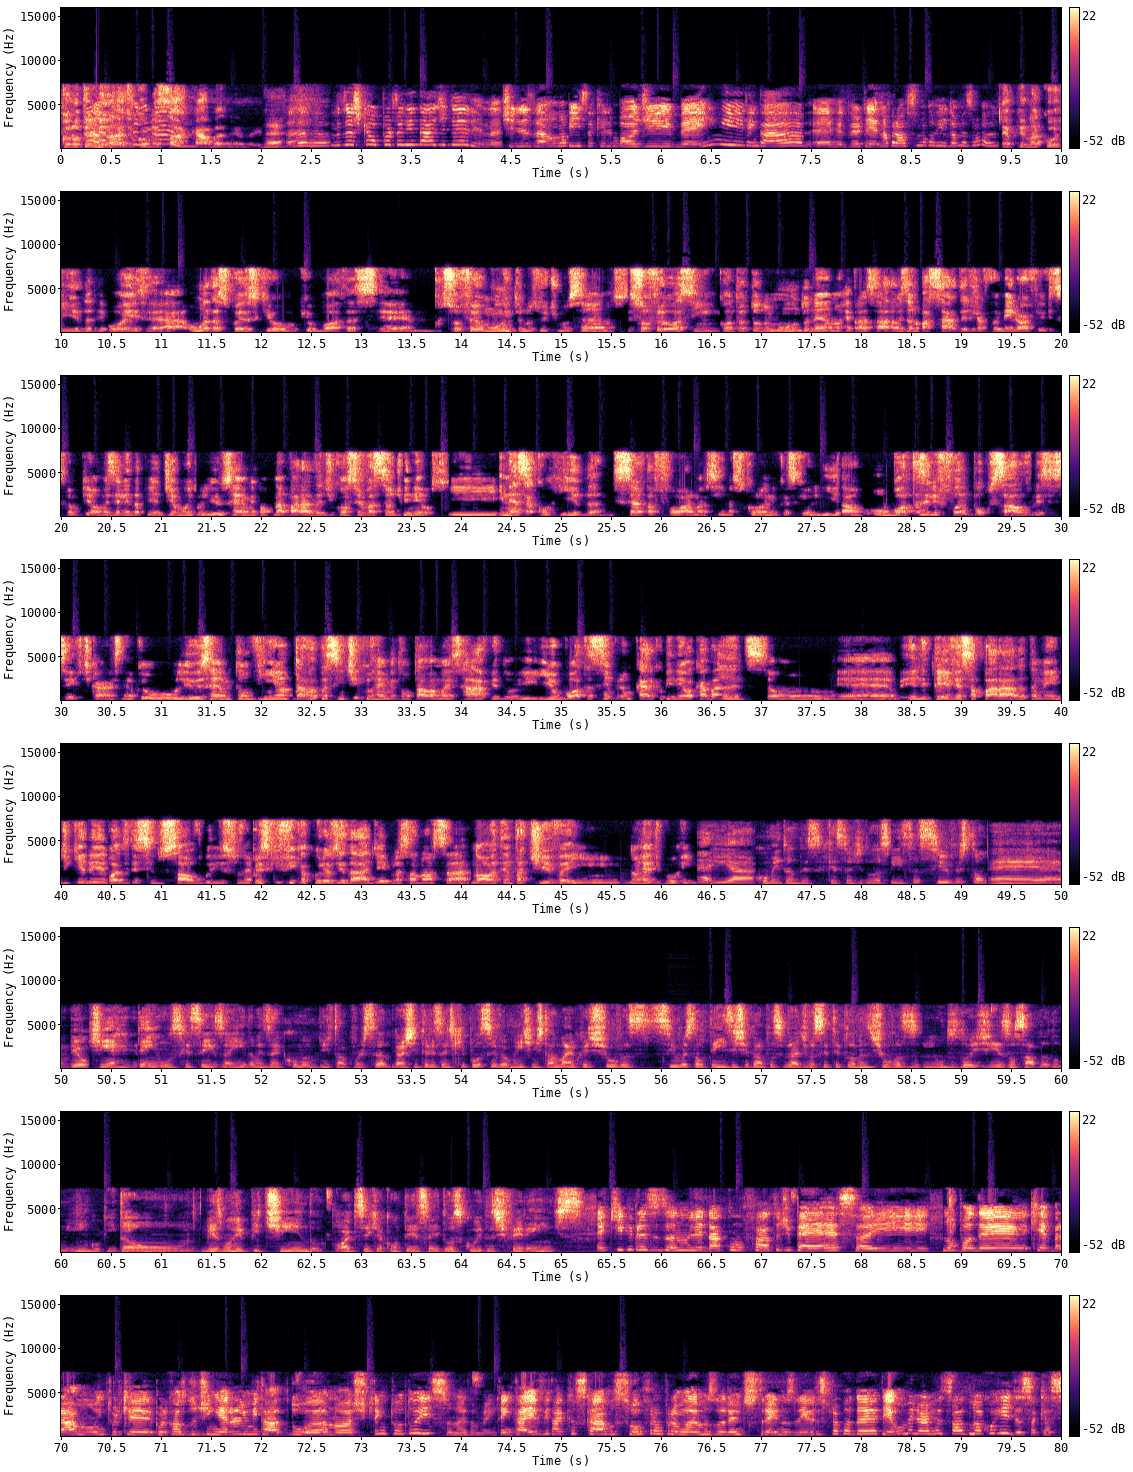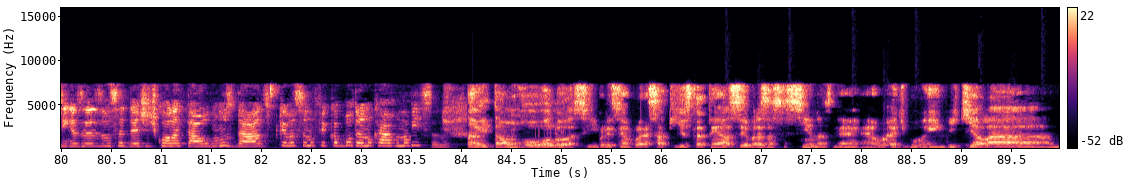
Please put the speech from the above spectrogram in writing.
Quando terminar de começar, acaba, né? Né? Aham. Mas eu acho que é a oportunidade dele, né? Utilizar uma pista que ele pode ir bem e tentar é, reverter na próxima corrida a mesma coisa. É, porque na corrida, depois, é, uma das coisas que o, que o Bottas é, sofreu muito nos últimos anos, sofreu assim, contra todo mundo, né, ano retrasado, mas ano passado ele já foi melhor, foi vice-campeão, mas ele ainda perdia muito o Lewis Hamilton na parada de conservação de pneus. E, e nessa corrida, de certa forma, assim, nas crônicas que eu li e tal, o Bottas ele foi um pouco salvo desses safety cars, né, porque o Lewis Hamilton vinha, dava pra sentir que o Hamilton tava mais rápido e, e o Bottas sempre é um cara que o pneu acaba antes. Então, é, ele teve essa parada também de que ele pode ter sido salvo por isso, né? Por isso que fica a curiosidade aí pra essa nossa nova tentativa aí no Red Bull Ring. É, e a, comentando essa questão de duas pistas, Silverstone, é, eu tinha, tenho uns receios ainda, mas é como a gente tava conversando, eu acho interessante que possivelmente a gente tá numa época de chuvas, Silverstone tem, existe aquela possibilidade de você ter pelo menos chuvas em um dos dois dias, ou sábado ou domingo, então, mesmo repetindo, pode ser que aconteça aí duas corridas diferentes, Equipe precisando lidar com o fato de peça e não poder quebrar muito porque por causa do dinheiro limitado do ano, eu acho que tem tudo isso, né, também. Tentar evitar que os carros sofram problemas durante os treinos livres pra poder ter um melhor resultado na corrida. Só que assim, às vezes você deixa de coletar alguns dados porque você não fica botando o carro na pista, né? Não, e tá um rolo, assim, por exemplo, essa pista tem as zebras assassinas, né? É o Red Bull Ring. E que ela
